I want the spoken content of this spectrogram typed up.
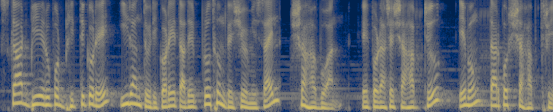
স্কাট বিয়ের উপর ভিত্তি করে ইরান তৈরি করে তাদের প্রথম দেশীয় মিসাইল শাহাব ওয়ান এরপর আসে শাহাব টু এবং তারপর শাহাব থ্রি।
